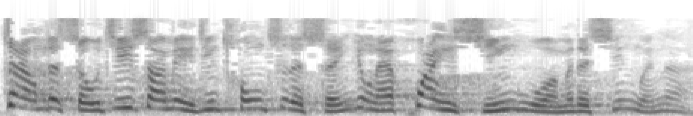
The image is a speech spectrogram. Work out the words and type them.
在我们的手机上面已经充斥了神用来唤醒我们的新闻了。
